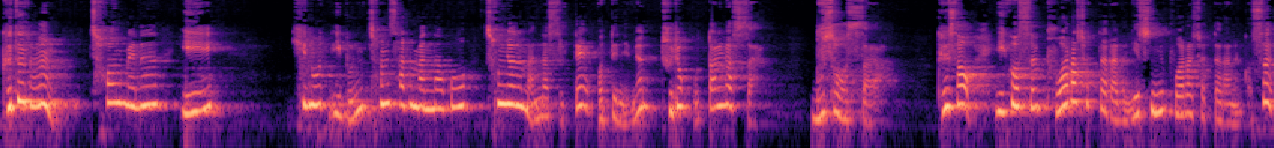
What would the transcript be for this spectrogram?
그들은 처음에는 이 흰옷 입은 천사를 만나고 청년을 만났을 때 어땠냐면 두렵고 떨렸어요. 무서웠어요. 그래서 이것을 부활하셨다라는 예수님이 부활하셨다라는 것을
